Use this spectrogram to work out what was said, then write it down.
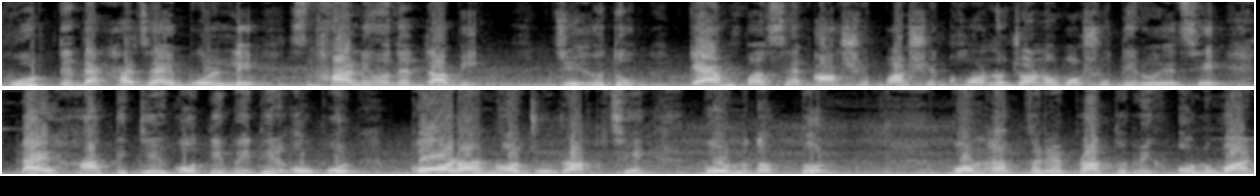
ঘুরতে দেখা যায় বললে স্থানীয়দের দাবি, যেহেতু ক্যাম্পাসের আশেপাশে ঘন জনবসতি রয়েছে, তাই হাতিটির গতিবিধির ওপর কড়া নজর রাখছে বন দপ্তর। বন দপ্তরের প্রাথমিক অনুমান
